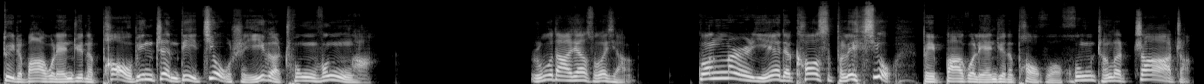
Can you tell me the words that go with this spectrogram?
对着八国联军的炮兵阵地就是一个冲锋啊！如大家所想，关二爷的 cosplay 秀被八国联军的炮火轰成了渣渣。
